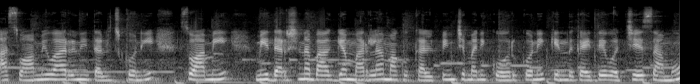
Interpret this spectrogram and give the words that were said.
ఆ స్వామివారిని తలుచుకొని స్వామి మీ దర్శన భాగ్యం మరలా మాకు కల్పించమని కోరుకొని కిందకైతే వచ్చేసాము.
